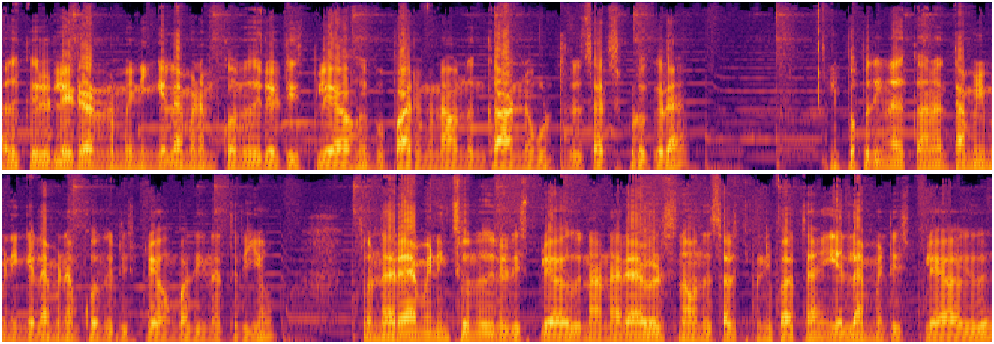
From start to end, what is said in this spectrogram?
அதுக்கு ரிலேட்டடான மீனிங் எல்லாமே நமக்கு வந்து இதில் டிஸ்பிளே ஆகும். இப்போ பாருங்கள் நான் வந்து கார்டு கொடுத்துட்டு சர்ச் கொடுக்குறேன். இப்போ பார்த்தீங்கன்னா அதுக்கான தமிழ் மீனிங் எல்லாமே நமக்கு வந்து டிஸ்ப்ளே ஆகும் பார்த்தீங்கன்னா தெரியும். ஸோ நிறையா மீனிங்ஸ் வந்து இதில் டிஸ்பிளே ஆகுது. நான் நிறையா வேர்ட்ஸ் நான் வந்து சர்ச் பண்ணி பார்த்தேன். எல்லாமே டிஸ்ப்ளே ஆகுது.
